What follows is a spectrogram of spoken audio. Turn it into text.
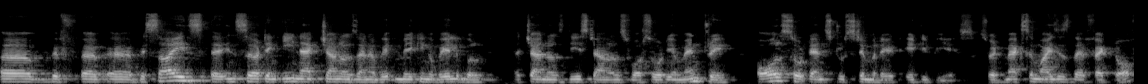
uh, uh, uh, besides uh, inserting ENaC channels and av making available uh, channels, these channels for sodium entry, also tends to stimulate ATPase. So it maximizes the effect of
